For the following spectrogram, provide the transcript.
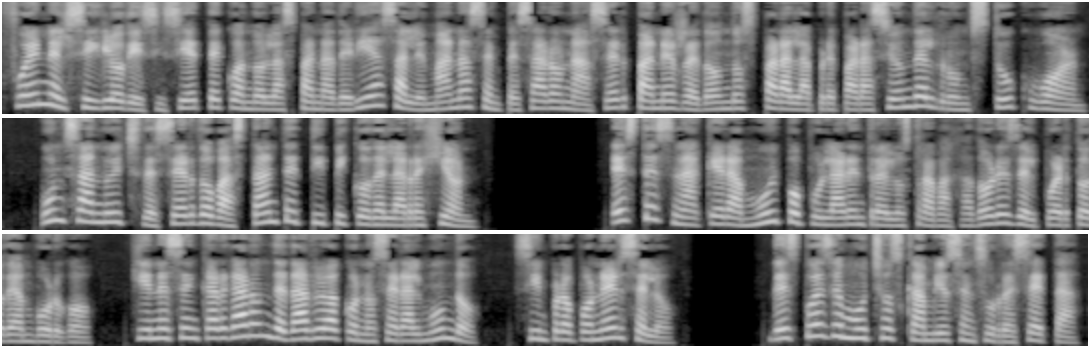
fue en el siglo XVII cuando las panaderías alemanas empezaron a hacer panes redondos para la preparación del Rundstück Warm, un sándwich de cerdo bastante típico de la región. Este snack era muy popular entre los trabajadores del puerto de Hamburgo, quienes se encargaron de darlo a conocer al mundo, sin proponérselo. Después de muchos cambios en su receta,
